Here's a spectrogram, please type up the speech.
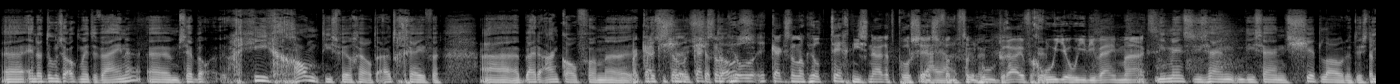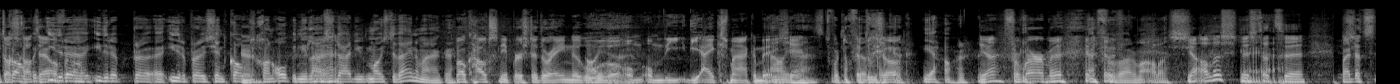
Eh, en dat doen ze ook met de wijnen. Eh, ze hebben gigantisch veel geld uitgegeven... eh, bij de aankoop van eh Maar kijk ze, dan, kijk, ze dan ook heel, kijk ze dan ook heel technisch naar het proces van, van hoe druiven groeien, hoe je die wijn maakt? Die mensen die zijn, die zijn shitloaden. Dus die dat kopen, schat, iedere, over- iedere, pro- eh, iedere producent kopen Ja. ze gewoon op... en die laten ze daar die mooiste wijnen maken. Maar ook houtsnippers er doorheen roeren om, om die, die eiksmaak een beetje. Oh ja, het wordt nog dat veel doen ze gekker. ook. Ja hoor. Ja, verwarmen. Verwarmen alles. Ja, alles. Dus. Dat, eh, maar dat,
